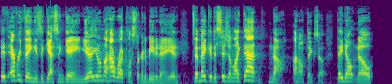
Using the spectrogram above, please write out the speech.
It, everything is a guessing game. Yeah, you don't know how reckless they're going to be today. And to make a decision like that, no, I don't think so. They don't know.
